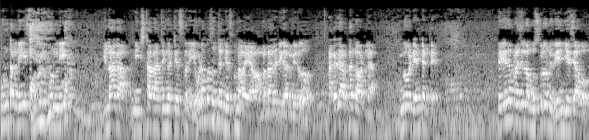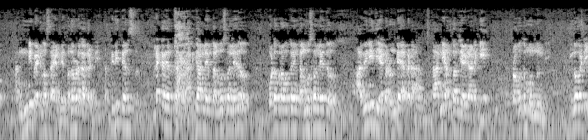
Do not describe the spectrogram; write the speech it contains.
కుంటల్ని స్విమ్మింగ్ పూల్ని ఇలాగా నీ ఇష్టారాజ్యంగా చేసుకుని ఎవడబ్బా సూచన చేసుకున్నావయ్యా? అమర్నాథ్ రెడ్డి గారు మీరు? నాకదే అర్థం కావట్లే. ఇంకొకటి ఏంటంటే పేద ప్రజల ముసుగులో నువ్వేం చేశావో అన్ని బయటకు వస్తాయండి. తొందరపడకండి ప్రతిదీ తెలుసు. లెక్క తెలుస్తుంది అధికారులు ఏం కలుమూసుకోలేదు ఫోటో ప్రభుత్వం ఏం కలుమూసుకోలేదు అవినీతి ఎక్కడ ఉంటే అక్కడ దాన్ని అంతం చేయడానికి ప్రభుత్వం ముందుంది. ఇంకొకటి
